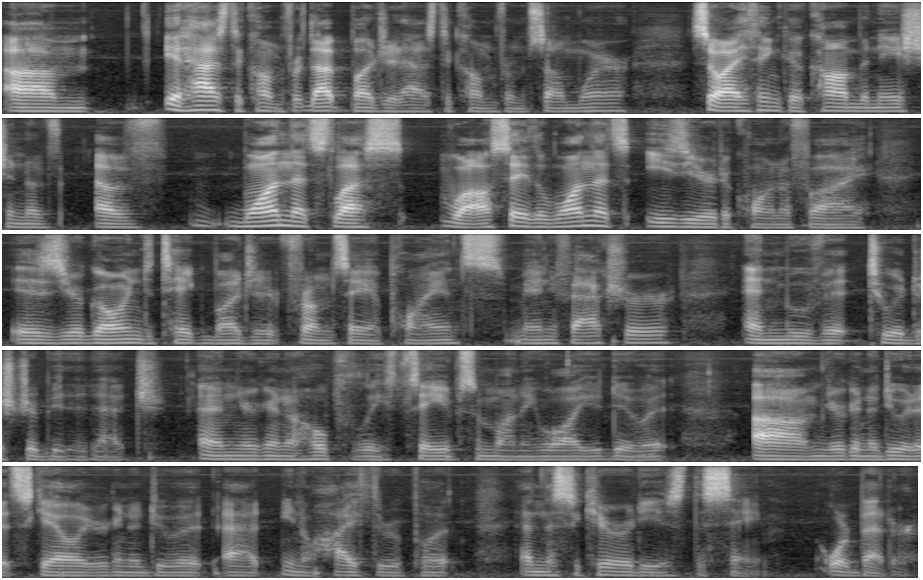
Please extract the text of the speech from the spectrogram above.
Um, it has to come from that budget has to come from somewhere. So I think a combination of of one that's less. Well, I'll say the one that's easier to quantify is you're going to take budget from say appliance manufacturer and move it to a distributed edge, and you're going to hopefully save some money while you do it. Um, you're going to do it at scale. You're going to do it at you know high throughput, and the security is the same or better.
